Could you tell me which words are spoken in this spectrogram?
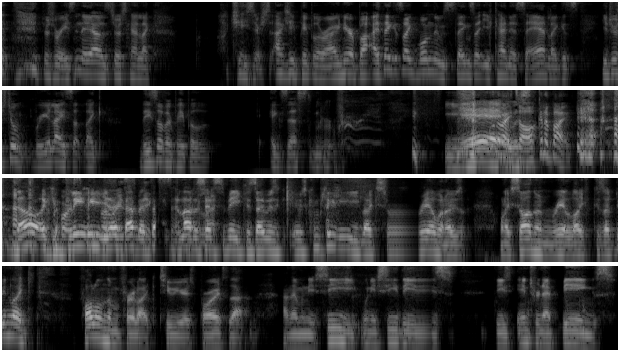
just recently I was just kind of like oh, geez, there's actually people around here. But I think it's like one of those things that you kind of said, like it's you just don't realize that like these other people exist in yeah, what am I was, talking about? no, I completely like that, that, a lot of sense to me because I was it was completely like surreal when I was when I saw them in real life because I'd been like following them for like two years prior to that, and then when you see when you see these these internet beings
